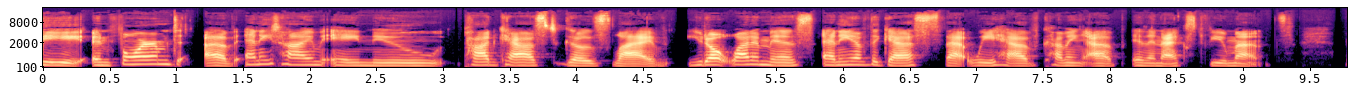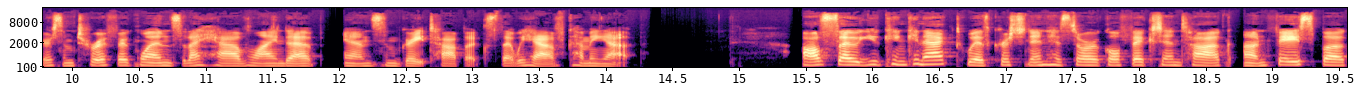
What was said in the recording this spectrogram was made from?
be informed of anytime a new podcast goes live. You don't want to miss any of the guests that we have coming up in the next few months. There's some terrific ones that I have lined up and some great topics that we have coming up. Also, you can connect with Christian Historical Fiction Talk on Facebook,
